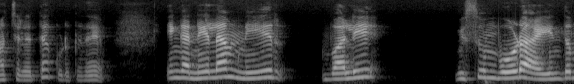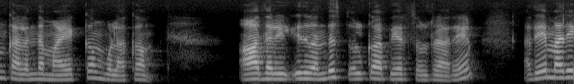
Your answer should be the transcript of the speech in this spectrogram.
ஆச்சரியத்தை கொடுக்குது. இங்கே நிலம் நீர் வலி விசும்போடு ஐந்தும் கலந்த மயக்கம் உலகம். ஆதலில் இது வந்து தொல்காப்பியர் சொல்கிறாரு அதே மாதிரி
